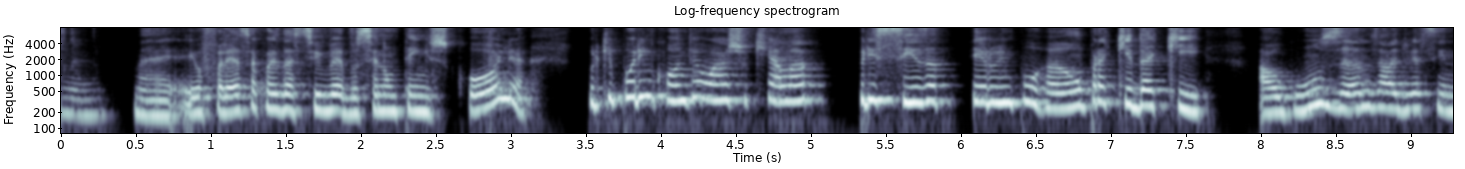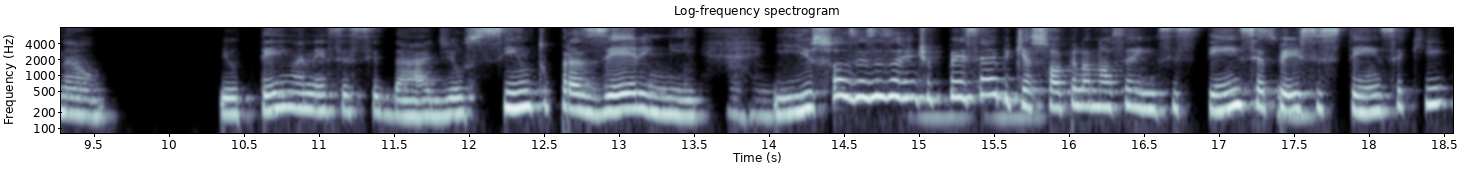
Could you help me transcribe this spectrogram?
É. Né? Eu falei essa coisa da Silvia, você não tem escolha, porque por enquanto eu acho que ela precisa ter o um empurrão para que daqui a alguns anos ela diga assim, não, eu tenho a necessidade, eu sinto prazer em ir. Uhum. E isso às vezes a gente percebe que é só pela nossa insistência, Sim. persistência que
